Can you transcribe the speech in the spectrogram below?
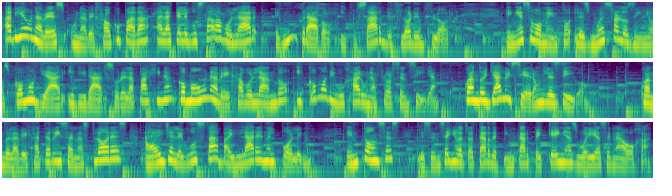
Había una vez una abeja ocupada a la que le gustaba volar en un prado y posar de flor en flor. En ese momento les muestro a los niños cómo guiar y virar sobre la página como una abeja volando y cómo dibujar una flor sencilla. Cuando ya lo hicieron, les digo, cuando la abeja aterriza en las flores, a ella le gusta bailar en el polen. Entonces, les enseño a tratar de pintar pequeñas huellas en la hoja.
